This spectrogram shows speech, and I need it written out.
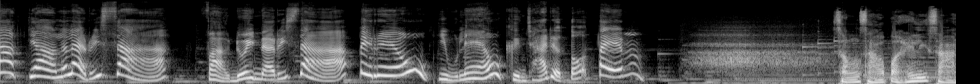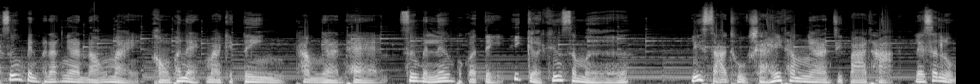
ลากยาวแล้วแหละริสา ฝากด้วยนะริสา ไปเร็ว หิวแล้วขืนช้าเดี๋ยวโต๊ะเต็ม สองสาวปล่อยให้ลิสาซึ่งเป็นพนักงานน้องใหม่ของแผนกมาร์เก็ตติ้งทำงานแทน ซึ่งเป็นเรื่องปกติที่เกิดขึ้นเสมอ ลิสาถูกใช้ให้ทำงานจิปาถะ และสรุป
